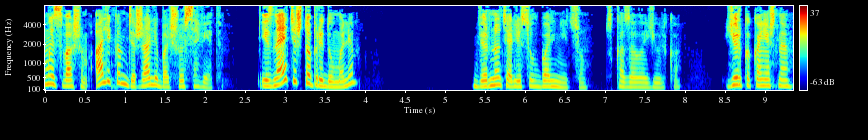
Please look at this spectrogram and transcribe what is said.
мы с вашим Аликом держали большой совет. И знаете, что придумали?» «Вернуть Алису в больницу», — сказала Юлька. Юлька, конечно,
